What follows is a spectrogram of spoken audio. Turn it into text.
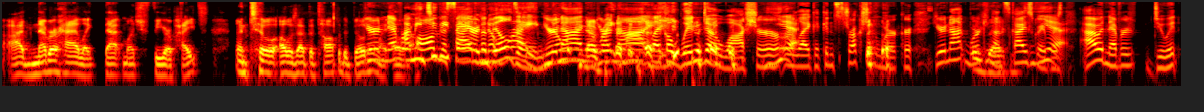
I've never had like that much fear of heights until I was at the top of the building. You're like, never. Oh. I mean, to be fair, of a no, building. Right. You're no, not. Never. You're not like a window washer yeah. or like a construction worker. You're not working exactly. on skyscrapers. Yeah. I would never do it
